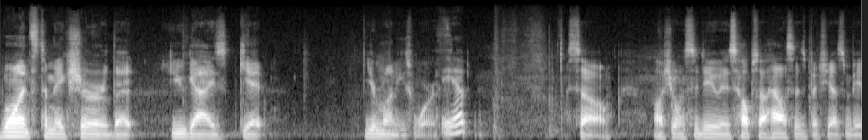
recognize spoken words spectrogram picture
wants to make sure that you guys get your money's worth. yep. So all she wants to do is help sell houses, but she doesn't be,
